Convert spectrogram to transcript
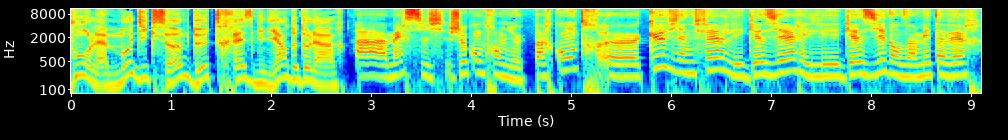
pour la modique somme de 13 milliards de dollars. Ah, merci, je comprends mieux. Par contre, euh, que viennent faire les gazières et les gaziers dans un métavers?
